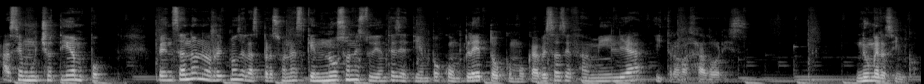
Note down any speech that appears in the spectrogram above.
hace mucho tiempo, pensando en los ritmos de las personas que no son estudiantes de tiempo completo, como cabezas de familia y trabajadores. Número 5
